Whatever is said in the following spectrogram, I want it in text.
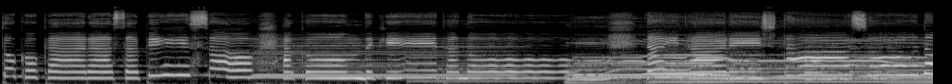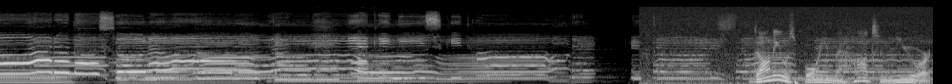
どこから寂しさを運んできたの泣いたりしたその春の空は焼きに透き通る Donnie was born in Manhattan, New York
